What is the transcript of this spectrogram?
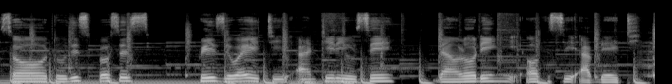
So to this process, please wait until you see downloading Office update.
